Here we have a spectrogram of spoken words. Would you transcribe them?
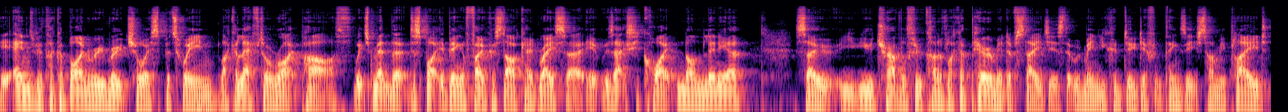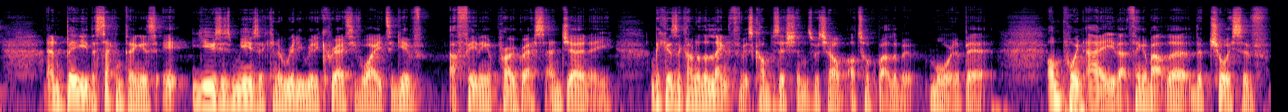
it ends with like a binary route choice between like a left or right path, which meant that despite it being a focused arcade racer, it was actually quite non linear. So you, you travel through kind of like a pyramid of stages that would mean you could do different things each time you played. And B, the second thing is it uses music in a really, really creative way to give a feeling of progress and journey because of kind of the length of its compositions, which I'll, I'll talk about a little bit more in a bit. On point A, that thing about the the choice of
